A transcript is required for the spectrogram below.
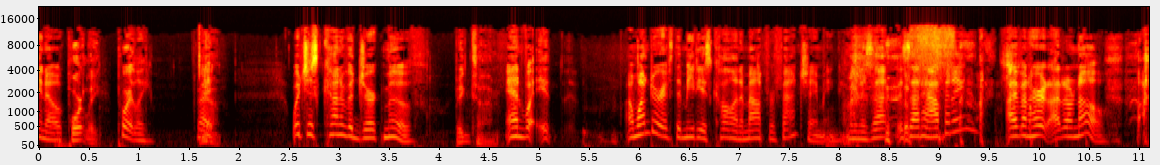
you know, Portly. portly, right? Yeah. Which is kind of a jerk move. Big time. And what it, I wonder if the media is calling him out for fat shaming. I mean, is that is that happening? I haven't heard. I don't know. I,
